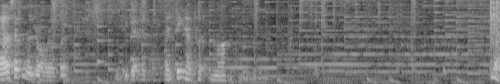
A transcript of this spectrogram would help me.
Uh, let's open the drawer real quick. To get it. I think I put the marker there. Yeah.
